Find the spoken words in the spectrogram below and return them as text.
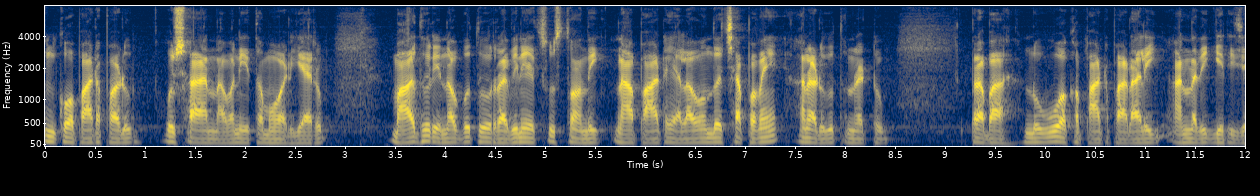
ఇంకో పాట పాడు. ఉషా నవనీతము అడిగారు. మాధురి నవ్వుతూ రవినే చూస్తోంది. నా పాట ఎలా ఉందో చెప్పమే అని అడుగుతున్నట్టు. ప్రభా నువ్వు ఒక పాట పాడాలి అన్నది గిరిజ.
